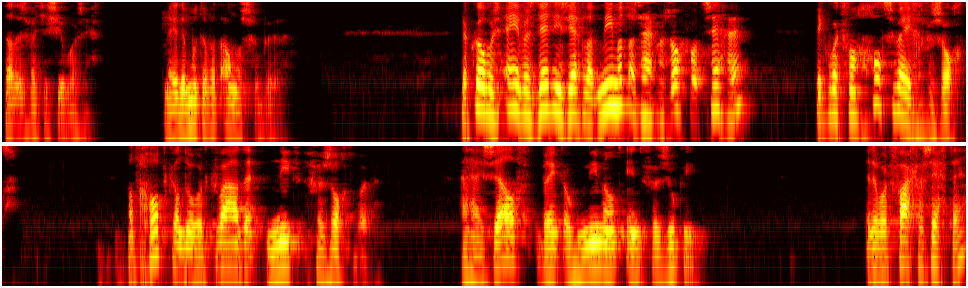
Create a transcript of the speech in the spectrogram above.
Dat is wat Yeshua zegt. Nee, er moet er wat anders gebeuren. Jacobus 1 vers 13 zegt, laat niemand als hij verzocht wordt zeggen, ik word van Gods wegen verzocht. Want God kan door het kwade niet verzocht worden. En hij zelf brengt ook niemand in verzoeking. En er wordt vaak gezegd, hè,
